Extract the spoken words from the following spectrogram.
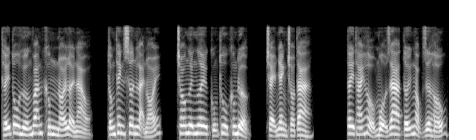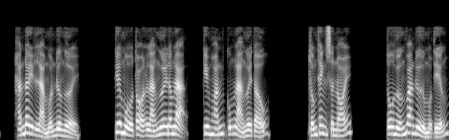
Thấy tô hướng vãn không nói lời nào, Tống Thanh Sơn lại nói, cho ngươi ngươi cũng thu không được, chạy nhanh cho ta. Tây Thái Hậu mộ ra tới ngọc dưa hấu, hắn đây là muốn đưa người. Kia mộ tỏ là ngươi đâm lạ, kim hoán cũng là ngươi tấu. Tống Thanh Sơn nói. Tô hướng vãn lử một tiếng,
